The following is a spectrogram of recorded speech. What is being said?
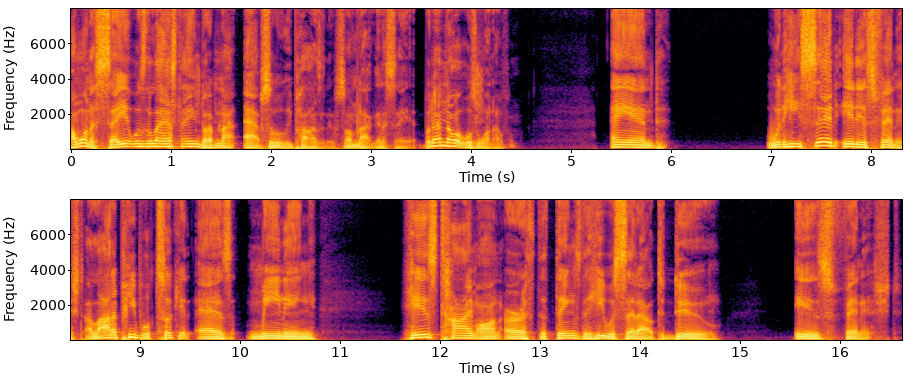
I want to say it was the last thing, but I'm not absolutely positive, so I'm not going to say it. But I know it was one of them. And when he said it is finished, a lot of people took it as meaning his time on earth, the things that he was set out to do, is finished.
